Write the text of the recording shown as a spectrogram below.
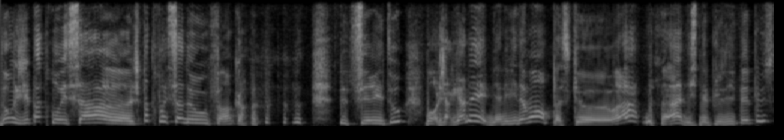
Donc j'ai pas trouvé ça, euh, j'ai pas trouvé ça de ouf, hein, quand cette série et tout. Bon, j'ai regardé, bien évidemment, parce que voilà, hein, Disney plus, Disney plus.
